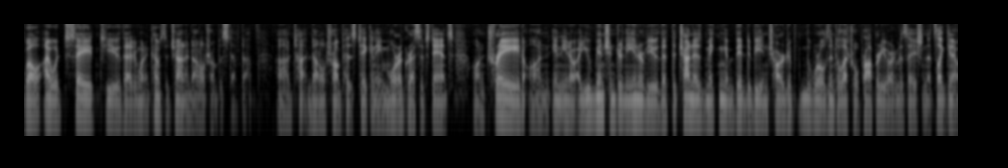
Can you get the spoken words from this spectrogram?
Well, I would say to you that when it comes to China, Donald Trump has stepped up. Uh, t- Donald Trump has taken a more aggressive stance on trade. On, in, you know, you mentioned during the interview that the China is making a bid to be in charge of the world's intellectual property organization. That's like you know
